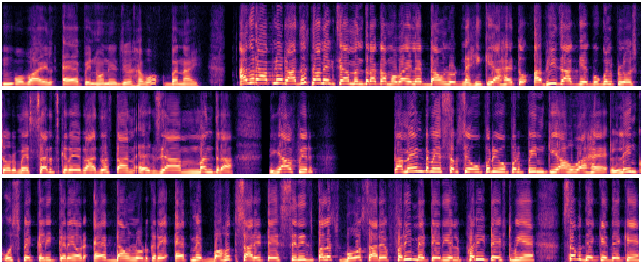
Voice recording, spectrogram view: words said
मोबाइल ऐप इन्होंने जो है वो बनाई। अगर आपने राजस्थान एग्ज़ाम मंत्रा का मोबाइल ऐप डाउनलोड नहीं किया है तो अभी जाके गूगल प्ले स्टोर में सर्च करें राजस्थान एग्ज़ाम मंत्रा या फिर कमेंट में सबसे ऊपरी ऊपर पिन किया हुआ है। लिंक उस पर क्लिक करें और ऐप डाउनलोड करें। ऐप में बहुत सारे टेस्ट सीरीज़ प्लस बहुत सारे फ्री मटेरियल, फ्री टेस्ट भी हैं। सब देख के देखें।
